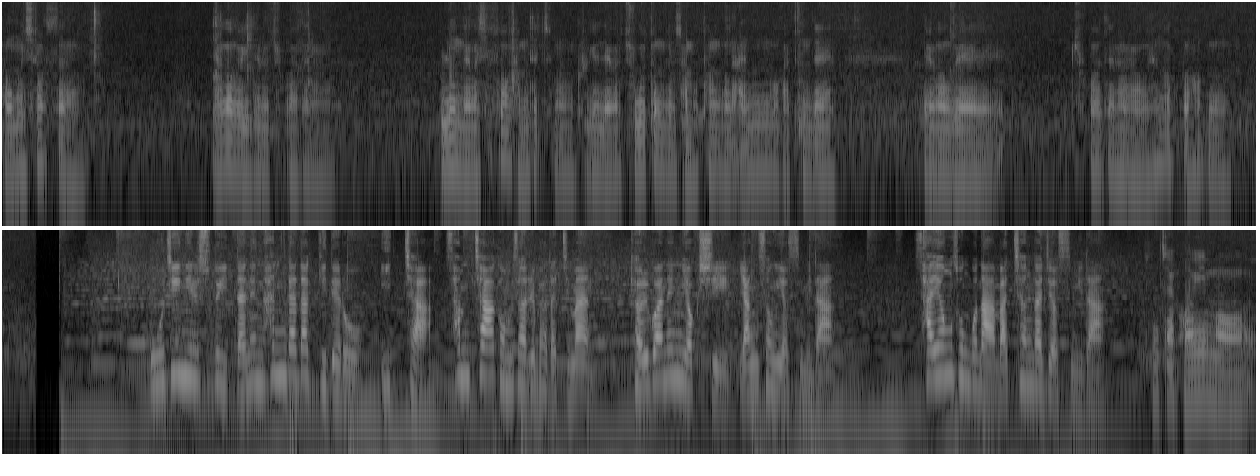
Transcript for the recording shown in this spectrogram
너무 싫었어요. 내가 왜 이대로 죽어야 되나. 물론 내가 실수는 감됐지만 그게 내가 죽을 정도로 잘못한 건 아닌 것 같은데 내가 왜 죽어야 되나라고 생각도 하고 오진일 수도 있다는 한 가닥 기대로 2차, 3차 검사를 받았지만 결과는 역시 양성이었습니다. 사형 선고나 마찬가지였습니다. 진짜 거의 뭐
